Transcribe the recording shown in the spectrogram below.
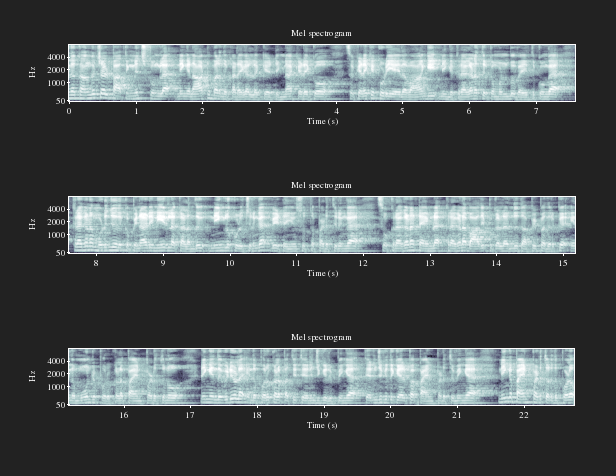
இந்த கங்குஜல் பார்த்தீங்கன்னு வச்சுக்கோங்களேன் நீங்கள் நாட்டு மருந்து கடைகளில் கேட்டிங்கன்னா கிடைக்கும். ஸோ கிடைக்கக்கூடிய இதை வாங்கி நீங்கள் கிரகணத்திற்கு முன்பு வைத்துக்கோங்க. கிரகணம் முடிஞ்சதுக்கு பின்னாடி நீரில் கலந்து நீங்களும் குளிச்சிருங்க வீட்டையும் சுத்தப்படுத்திடுங்க ஸோ கிரகண டைமில் கிரகண பாதிப்புகள்லேருந்து தப்பிப்பதற்கு இந்த மூன்று பொருட்களை பயன்படுத்தணும். நீங்கள் இந்த வீடியோவில் இந்த பொருட்களை பற்றி தெரிஞ்சுக்கிருப்பீங்க. தெரிஞ்சுக்கிறதுக்கு ஏற்ப பயன்படுத்துவீங்க. நீங்கள் பயன்படுத்துறது போல்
